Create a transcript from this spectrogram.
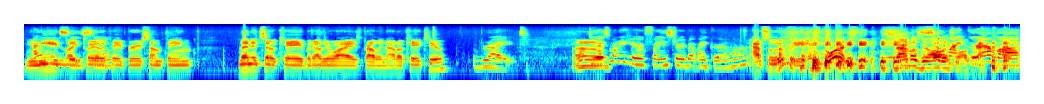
you I need like toilet so. paper or something, then it's okay, but otherwise probably not okay too. Right. Um, Do you guys want to hear a funny story about my grandma? Absolutely. Of course. Grandmas are so always my welcome. grandma,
